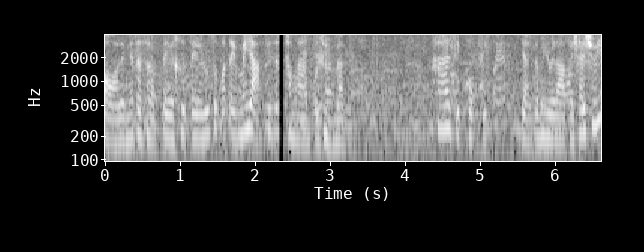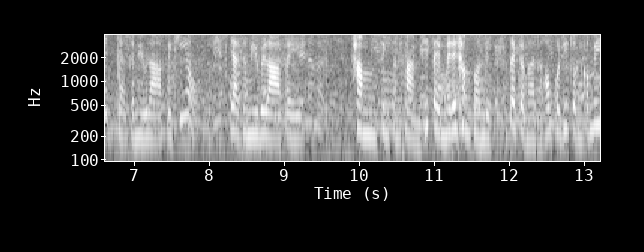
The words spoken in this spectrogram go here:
ต่ออะไรเงี้ยแต่สำหรับเตคือเตรู้สึกว่าเตไม่อยากที่จะทำงานจนถึงแบบ50 60 อยากจะมีเวลาไปใช้ชีวิต อยากจะมีเวลาไปเที่ยว อยากจะมีเวลาไปทำสิ่งต่างๆ ที่เต็มไม่ได้ทำตอนเด็ก แต่เกิดมาจากครอบครัวที่จนก็ไม่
